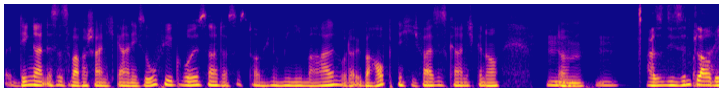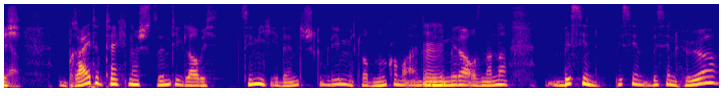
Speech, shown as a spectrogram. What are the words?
Dingern ist es aber wahrscheinlich gar nicht so viel größer. Das ist, glaube ich, nur minimal oder überhaupt nicht. Ich weiß es gar nicht genau. Mhm. Ähm, hm. also die sind, glaube ich, breite technisch sind die, glaube ich, ziemlich identisch geblieben. Ich glaube 0,1 mhm. Millimeter auseinander. Ein bisschen, bisschen, bisschen höher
